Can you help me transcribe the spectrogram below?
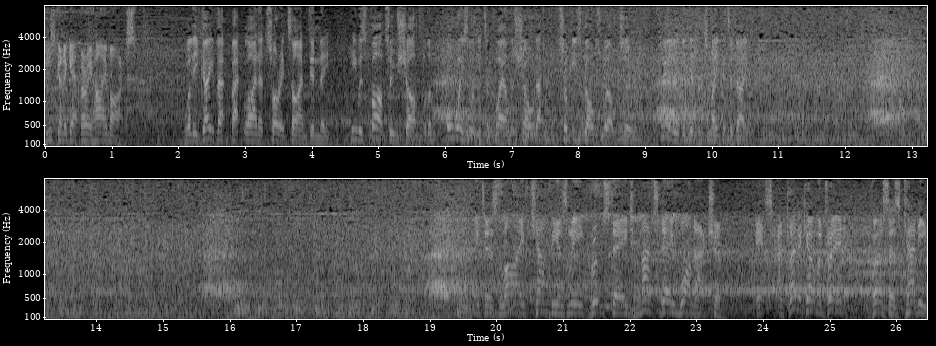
he's going to get very high marks. Well, he gave that back line a torrid time, didn't he? He was far too sharp for them, always looking to play on the shoulder, took his goals well too. Clearly the difference maker today. It is live Champions League group stage match day one action. It's Atletico Madrid versus Cadiz.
